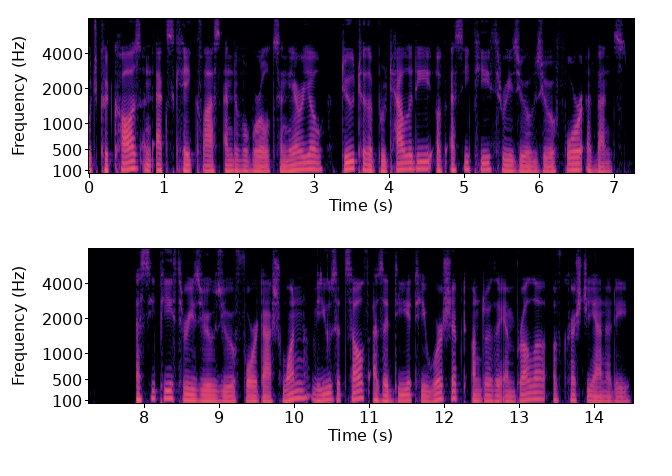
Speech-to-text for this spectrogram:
which could cause an XK class end of a world scenario due to the brutality of SCP-3004 events. SCP-3004-1 views itself as a deity worshipped under the umbrella of Christianity.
